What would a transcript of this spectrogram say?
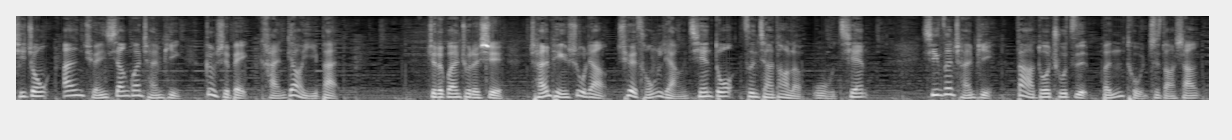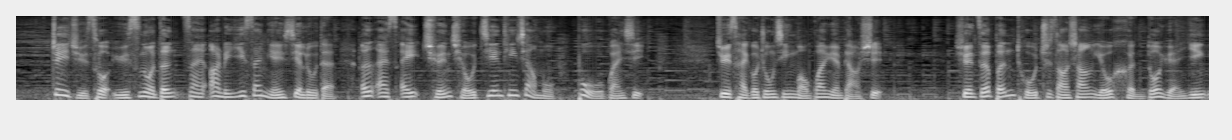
其中安全相关产品更是被砍掉一半。值得关注的是，产品数量却从两千多增加到了五千，新增产品大多出自本土制造商。这一举措与斯诺登在二零一三年泄露的 NSA 全球监听项目不无关系。据采购中心某官员表示。选择本土制造商有很多原因，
